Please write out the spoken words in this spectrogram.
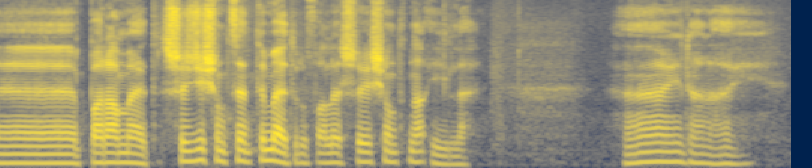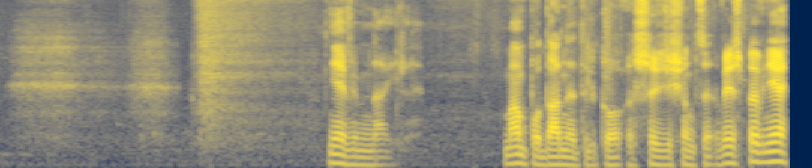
e, parametry. 60 cm, ale 60 na ile? Ej, dalej. Nie wiem na ile. Mam podane tylko 60 cm. Wiesz, pewnie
